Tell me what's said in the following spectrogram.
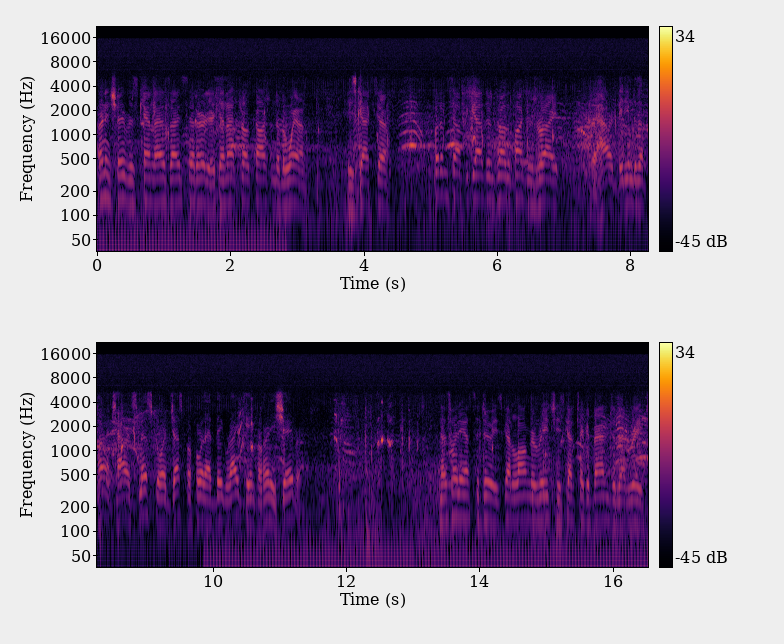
Ernie Shavers can, as I said earlier, cannot throw caution to the wind. He's got to put himself together and throw the punches right. Howard beat him to the punch. Howard Smith scored just before that big right came from Ernie Shaver. That's what he has to do. He's got a longer reach. He's got to take advantage of that reach.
